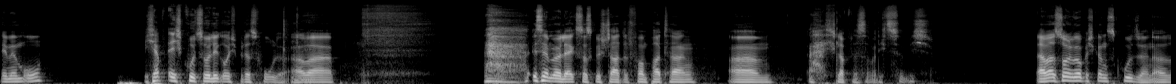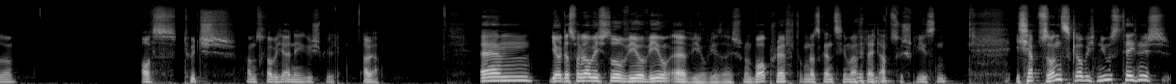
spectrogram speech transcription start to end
MMO? Ich habe echt kurz überlegt, ob ich mir das hole, mhm. aber ist ja im Early Access gestartet vor ein paar Tagen. Ähm, ich glaube, das ist aber nichts für mich. Aber es soll, glaube ich, ganz cool sein. Also, aufs Twitch haben es, glaube ich, einige gespielt. Aber ja. Ähm, ja, das war, glaube ich, so WoW, äh, WoW sag ich schon, Warcraft, um das ganze Thema vielleicht abzuschließen. Ich habe sonst, glaube ich, newstechnisch,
